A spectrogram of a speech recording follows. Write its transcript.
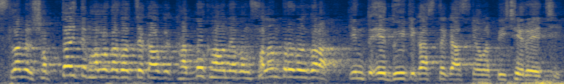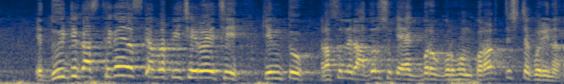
ইসলামের সবচাইতে ভালো কাজ হচ্ছে কাউকে খাদ্য খাওয়ানো এবং সালাম প্রদান করা। কিন্তু এই দুইটি কাজ থেকে আজকে আমরা পিছিয়ে রয়েছি। এই দুইটি কাজ থেকেই আজকে আমরা পিছিয়ে রয়েছি, কিন্তু রাসুলের আদর্শকে একবারও গ্রহণ করার চেষ্টা করি না।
